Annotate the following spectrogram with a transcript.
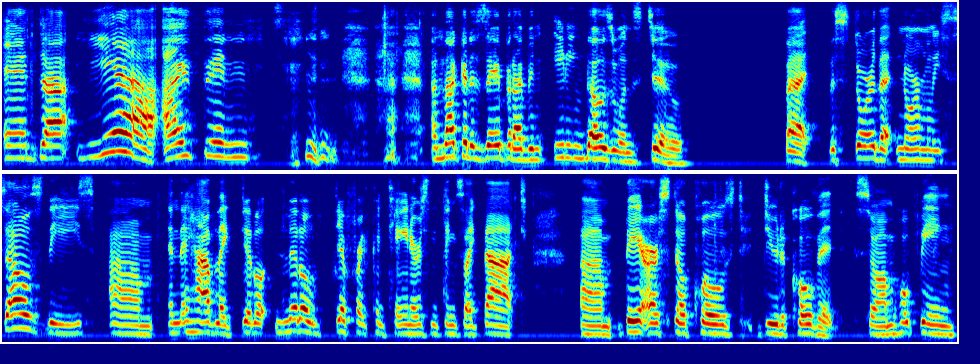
and uh, yeah, I've been I'm not going to say, it, but I've been eating those ones too. But the store that normally sells these, um, and they have like little, little different containers and things like that, um, they are still closed due to COVID. So I'm hoping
